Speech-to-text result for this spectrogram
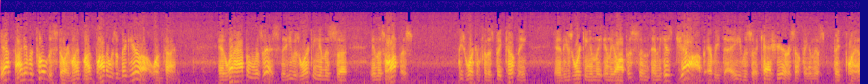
Yeah, I never told this story. My, my father was a big hero one time. And what happened was this, that he was working in this, uh, in this office. He's working for this big company, and he was working in the, in the office, and, and his job every day, he was a cashier or something in this big plant,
